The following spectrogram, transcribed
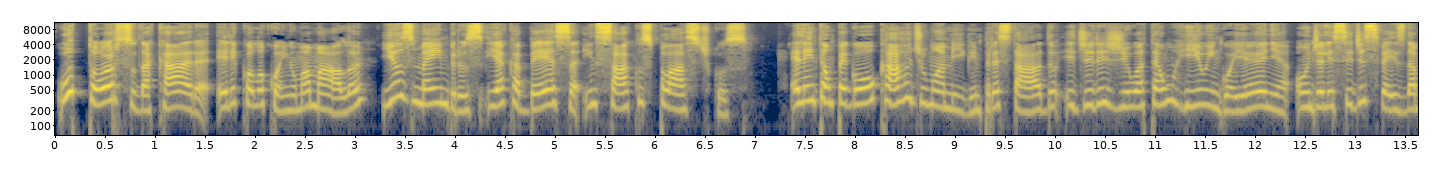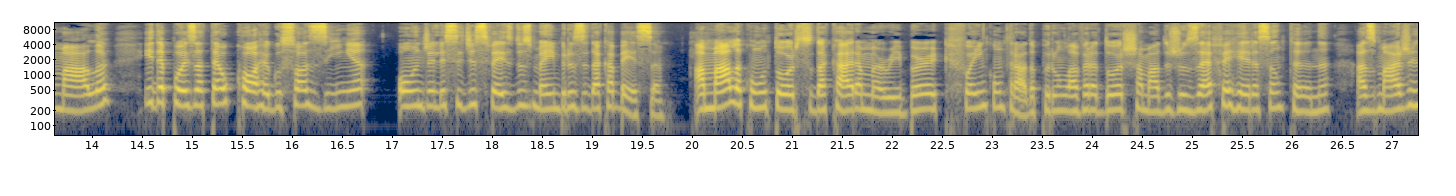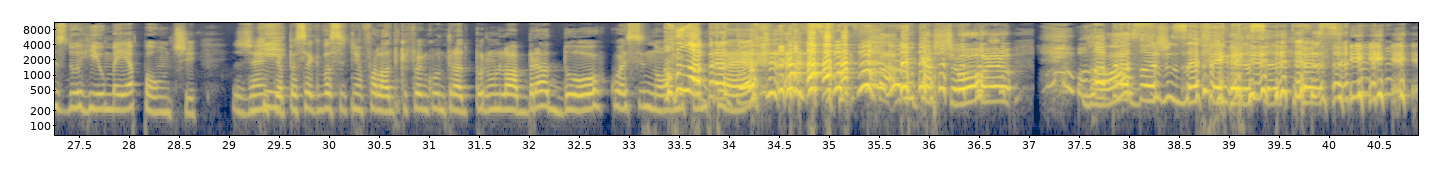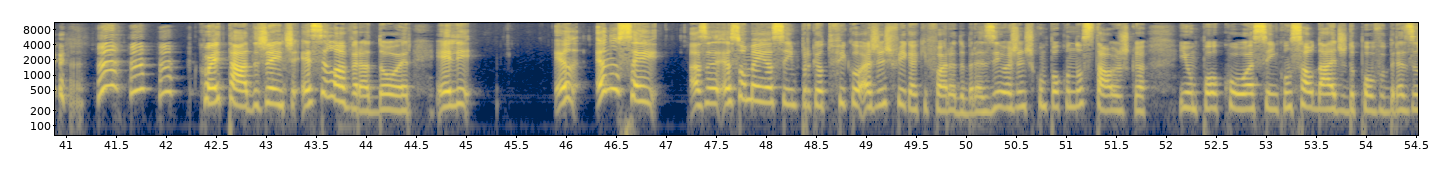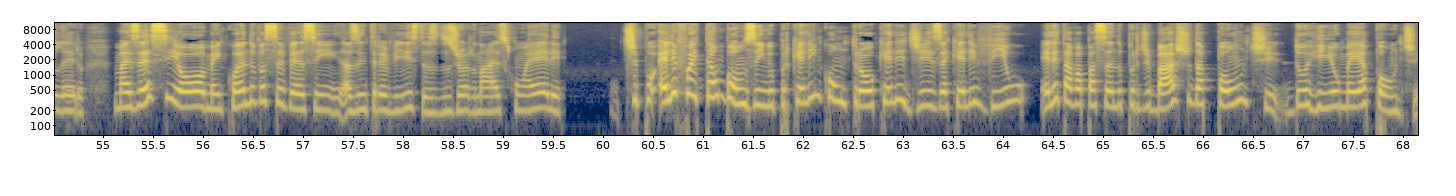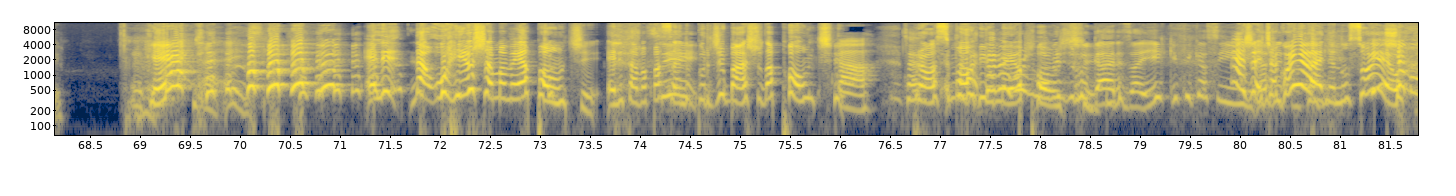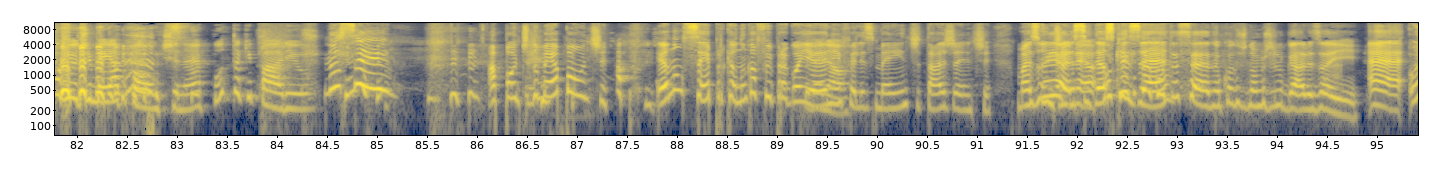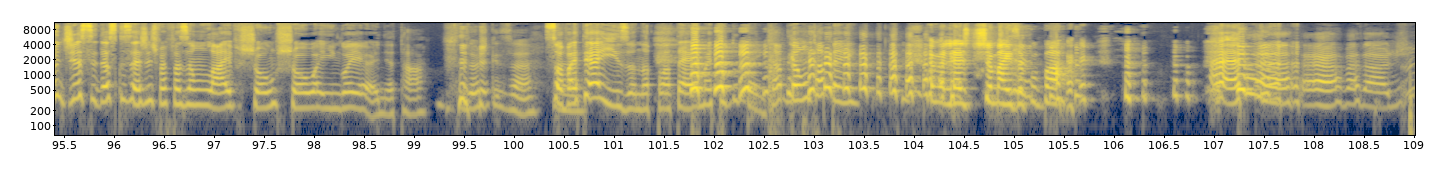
O torso da cara ele colocou em uma mala e os membros e a cabeça em sacos plásticos. Ele então pegou o carro de um amigo emprestado e dirigiu até um rio em Goiânia, onde ele se desfez da mala, e depois até o córrego sozinha, onde ele se desfez dos membros e da cabeça. A mala com o torso da cara Murray Burke foi encontrada por um lavrador chamado José Ferreira Santana, às margens do rio Meia Ponte, Gente, que... eu pensei que você tinha falado que foi encontrado por um labrador com esse nome. Um labrador! o cachorro, eu... O Nossa. labrador José Ferreira Santana. Coitado, gente, esse lavrador, ele. Eu, eu não sei eu sou meio assim, porque eu fico, a gente fica aqui fora do Brasil, a gente fica um pouco nostálgica e um pouco assim, com saudade do povo brasileiro. Mas esse homem, quando você vê assim as entrevistas dos jornais com ele, Tipo, ele foi tão bonzinho porque ele encontrou o que ele diz é que ele viu, ele estava passando por debaixo da ponte do rio Meia Ponte. O quê? É, é isso. Ele. Não, o rio chama Meia Ponte. Ele tava passando Sim. por debaixo da ponte. Tá. Próximo ao rio Meia Ponte. nomes de lugares aí que fica assim. É, gente, a, Goiânia, não sou Quem eu. chama o rio de Meia Ponte, né? Puta que pariu. Não sei. A ponte do meia ponte. Eu não sei, porque eu nunca fui pra Goiânia, infelizmente, tá, gente? Mas um Goiânia, dia, se Deus o que quiser. O que tá acontecendo com os nomes de lugares aí? É, um dia, se Deus quiser, a gente vai fazer um live show, um show aí em Goiânia, tá? Se Deus quiser. Só é. vai ter a Isa na plateia, mas tudo bem. Tá bom, tá bem. É melhor a gente chamar a Isa pro bar. É, é, é verdade.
